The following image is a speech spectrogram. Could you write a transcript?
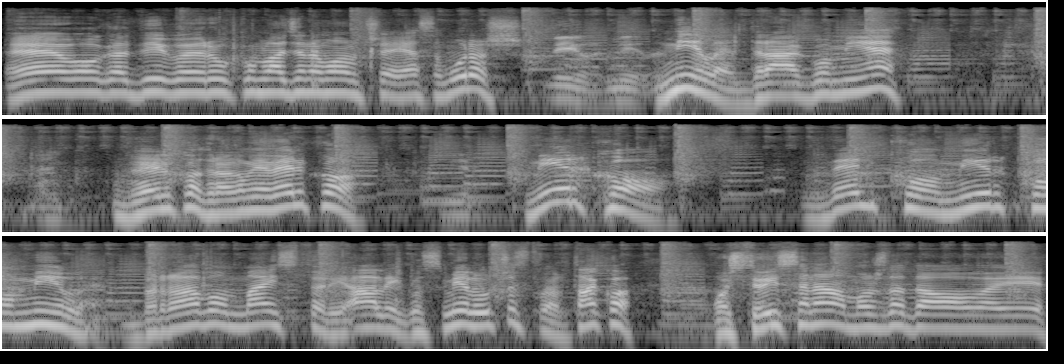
evo ga, digo je ruku mlađana momče. Ja sam Uroš. Mile, mile. Mile, drago mi je. Veljko, drago mi je Veljko. Mirko. Veljko, Mirko, Mile. Bravo, majstori. Ali, Gosmile učestvuje, ali tako? Hoćete vi sa nama možda da, ovaj,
